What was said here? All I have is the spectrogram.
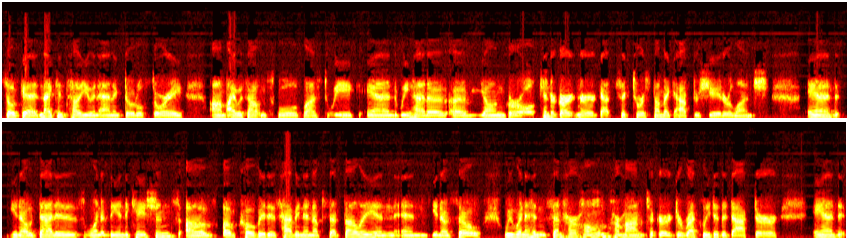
still get. And I can tell you an anecdotal story. Um, I was out in schools last week, and we had a, a young girl, kindergartner, got sick to her stomach after she ate her lunch. And, you know, that is one of the indications of, of COVID is having an upset belly. And, and, you know, so we went ahead and sent her home. Her mom took her directly to the doctor. And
